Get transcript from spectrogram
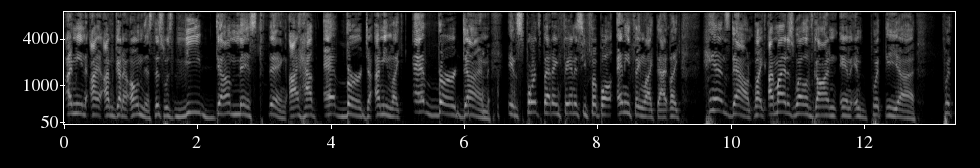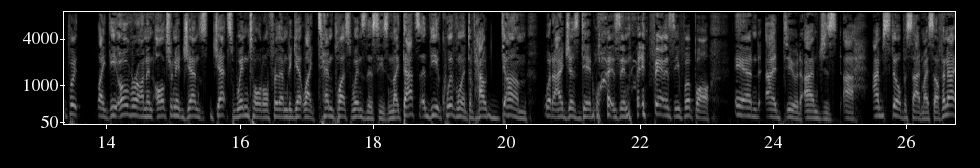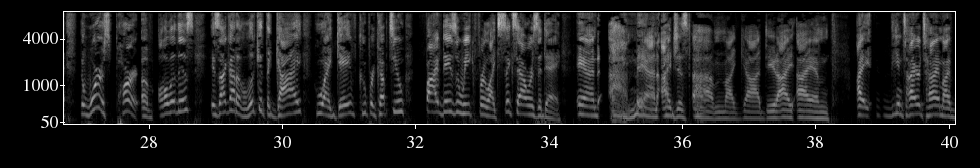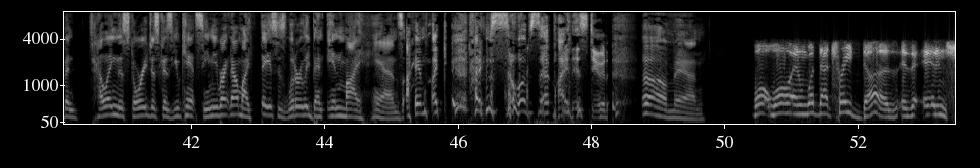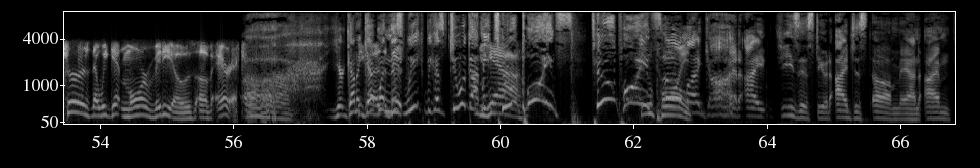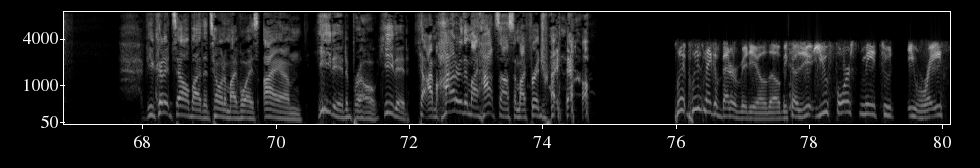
I mean, I, I'm going to own this. This was the dumbest thing I have ever done. I mean, like ever done in sports betting, fantasy football, anything like that. Like hands down, like I might as well have gone and, and put the, uh, put, put like the over on an alternate Jets, Jets win total for them to get like 10 plus wins this season. Like that's the equivalent of how dumb what I just did was in, in fantasy football. And uh, dude, I'm just, uh, I'm still beside myself. And I, the worst part of all of this is I got to look at the guy who I gave Cooper Kupp to five days a week for like six hours a day. And, ah, man, I just, oh my God, dude, I, I am, I, the entire time I've been telling this story just because you can't see me right now, my face has literally been in my hands. I am like, I'm so upset by this, dude. Oh man. Well, well, and what that trade does is it, it ensures that we get more videos of Eric. You're gonna get Because, one this dude- week because Tua got me Yeah. two points. Two points. Two Oh points. Oh my god. I Jesus, dude. I just oh man. I'm if you couldn't tell by the tone of my voice, I am heated, bro. Heated. I'm hotter than my hot sauce in my fridge right now. Please, please make a better video though, because you you forced me to erase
